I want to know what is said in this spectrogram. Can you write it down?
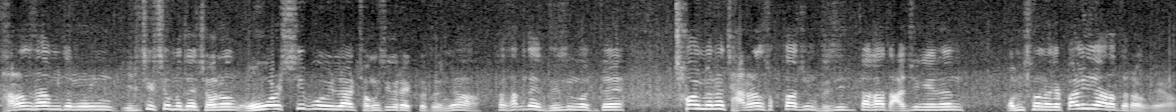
다른 사람들은 일찍 쓰는데 저는 5월 15일 날 정식을 했거든요. 그러니까 상당히 늦은 건데 처음에는 자라는 속도가 좀 늦다가 나중에는 엄청나게 빨리 자라더라고요.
